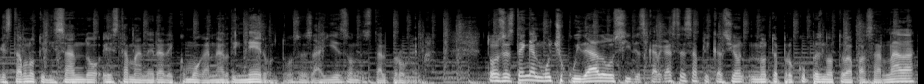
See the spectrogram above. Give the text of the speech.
estaban utilizando esta manera de cómo ganar dinero. Entonces ahí es donde está el problema. Entonces tengan mucho cuidado, si descargaste esa aplicación no te preocupes, no te va a pasar nada,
